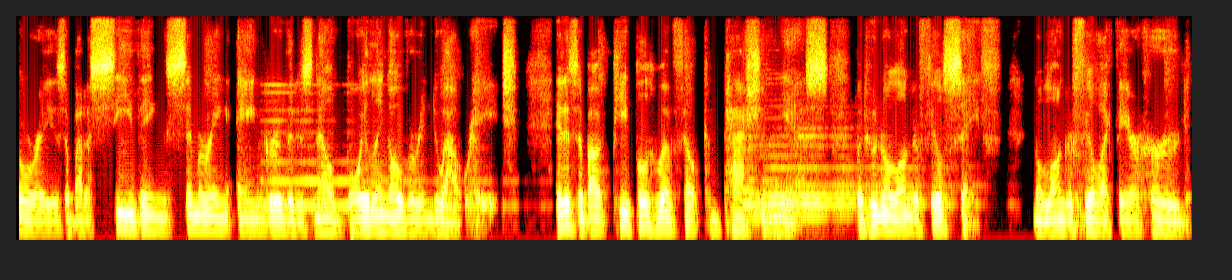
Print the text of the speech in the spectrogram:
Story is about a seething, simmering anger that is now boiling over into outrage. It is about people who have felt compassion, yes, but who no longer feel safe, no longer feel like they are heard,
